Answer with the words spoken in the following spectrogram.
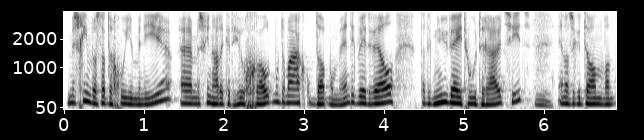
Misschien was dat een goede manier. Eh, misschien had ik het heel groot moeten maken op dat moment. Ik weet wel dat ik nu weet hoe het eruit ziet. Hmm. En als ik het dan, want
